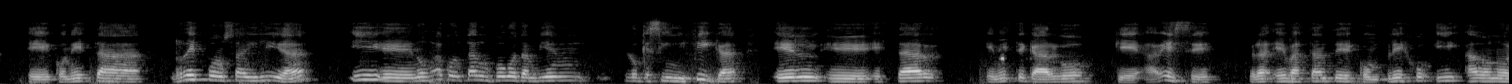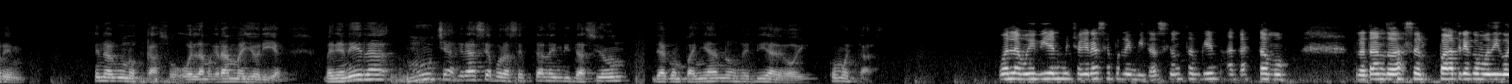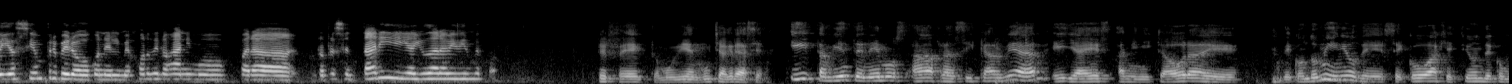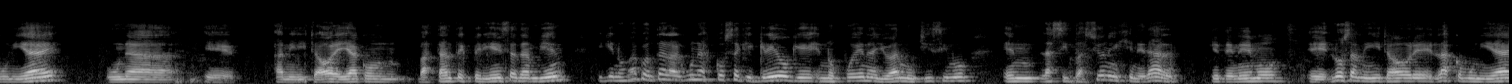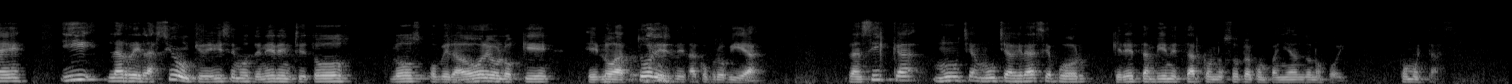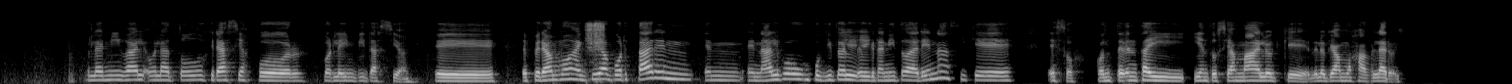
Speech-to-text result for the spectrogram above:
con esta responsabilidad y nos va a contar un poco también lo que significa el eh, estar en este cargo que a veces, ¿verdad? es bastante complejo y ad honorem. en algunos casos, o en la gran mayoría. Marianela, muchas gracias por aceptar la invitación de acompañarnos el día de hoy. ¿Cómo estás? Hola, muy bien, muchas gracias por la invitación también. Acá estamos tratando de hacer patria, como digo yo siempre, pero con el mejor de los ánimos para representar y ayudar a vivir mejor. Perfecto, muy bien, muchas gracias. Y también tenemos a Francisca Alvear, ella es administradora de, de condominios de SECOA Gestión de Comunidades, una eh, administradora ya con bastante experiencia también, y que nos va a contar algunas cosas que creo que nos pueden ayudar muchísimo en la situación en general que tenemos eh, los administradores, las comunidades y la relación que debiésemos tener entre todos los operadores o los que los actores de la copropiedad. Francisca, muchas, muchas gracias por querer también estar con nosotros acompañándonos hoy. ¿Cómo estás? Hola Aníbal, hola a todos, gracias por, por la invitación. Eh, esperamos aquí aportar en, en- en algo, un poquito el, granito de arena, así que eso, contenta y, entusiasmada lo que, de lo que vamos a hablar hoy.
